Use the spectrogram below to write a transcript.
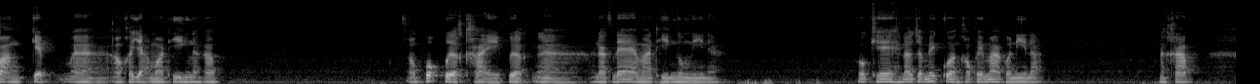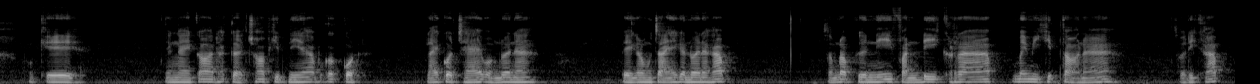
วางเก็บอ่าเอาขยะมาทิ้งนะครับ เอาพวกเปลือกไข่เปลือกอ่าดักแด้มาทิ้งตรงนี้นะโอเค เราจะไม่กวนเขาไปมากกว่านี้ละนะครับ โอเค ยังไงก็ถ้าเกิดชอบคลิปนี้นะครับ ก็กดไลค์กดแชร์ให้ผมด้วยนะ เป็นกำลังใจให้กันด้วยนะครับสำหรับคืนนี้ฝันดีครับ ไม่มีคลิปต่อนะ สวัสดีครับ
